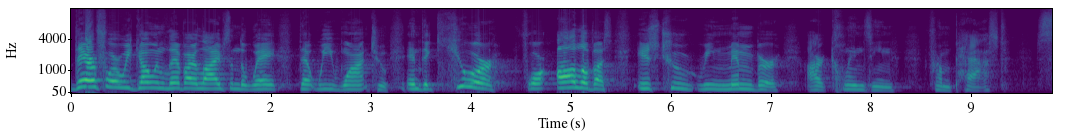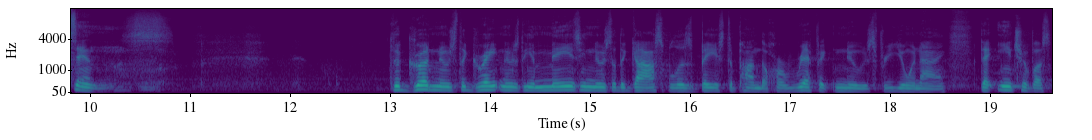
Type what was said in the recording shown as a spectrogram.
Therefore, we go and live our lives in the way that we want to. And the cure for all of us is to remember our cleansing from past sins the good news, the great news, the amazing news of the gospel is based upon the horrific news for you and I that each of us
